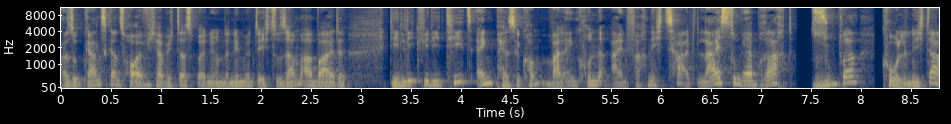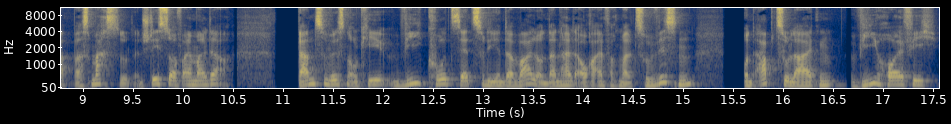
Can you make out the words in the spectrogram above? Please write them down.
Also ganz, ganz häufig habe ich das bei den Unternehmen, mit denen ich zusammenarbeite, die Liquiditätsengpässe kommen, weil ein Kunde einfach nicht zahlt. Leistung erbracht, super, Kohle nicht da. Was machst du? Dann stehst du auf einmal da. Dann zu wissen, okay, wie kurz setzt du die Intervalle und dann halt auch einfach mal zu wissen und abzuleiten, wie häufig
